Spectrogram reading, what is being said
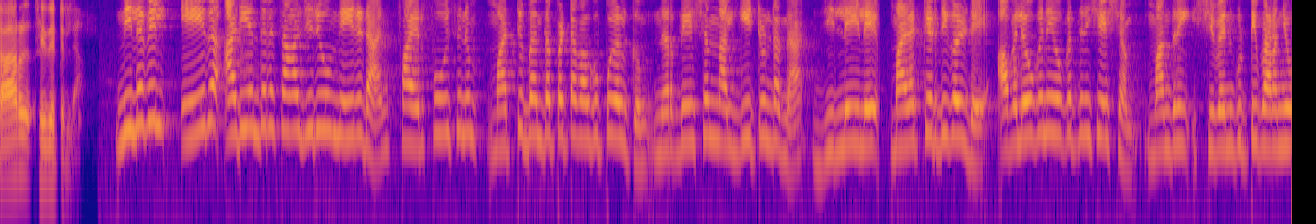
ടാർ ചെയ്തിട്ടില്ല. നിലവിൽ ഏത് അടിയന്തര സാഹചര്യവും നേരിടാൻ ഫയർഫോഴ്സിനും മറ്റ് ബന്ധപ്പെട്ട വകുപ്പുകൾക്കും നിർദ്ദേശം നൽകിയിട്ടുണ്ടെന്ന് ജില്ലയിലെ മഴക്കെടുതികളുടെ അവലോകന യോഗത്തിന് ശേഷം മന്ത്രി ശിവൻകുട്ടി പറഞ്ഞു.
